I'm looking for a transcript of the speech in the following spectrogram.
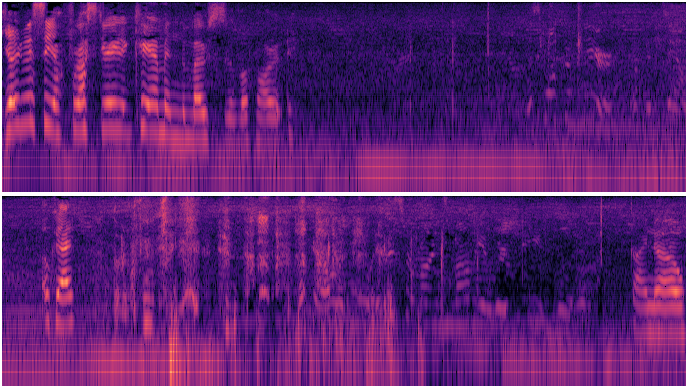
You're gonna see a frustrated Cam in the most of the part. Let's walk up there, up. Okay. Look at all the people. This reminds mommy of where she used to. I know.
